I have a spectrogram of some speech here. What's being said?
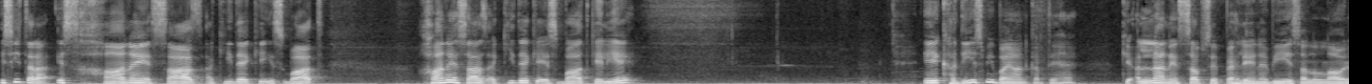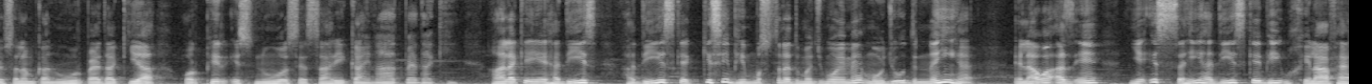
اسی طرح اس خانہ ساز عقیدے کی اس بات، خانہ ساز عقیدے کے اس بات کے لیے ایک حدیث بھی بیان کرتے ہیں کہ اللہ نے سب سے پہلے نبی صلی اللہ علیہ وسلم کا نور پیدا کیا اور پھر اس نور سے ساری کائنات پیدا کی۔ حالانکہ یہ حدیث حدیث کے کسی بھی مستند مجموعے میں موجود نہیں ہے۔ علاوہ ازیں یہ اس صحیح حدیث کے بھی خلاف ہے،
